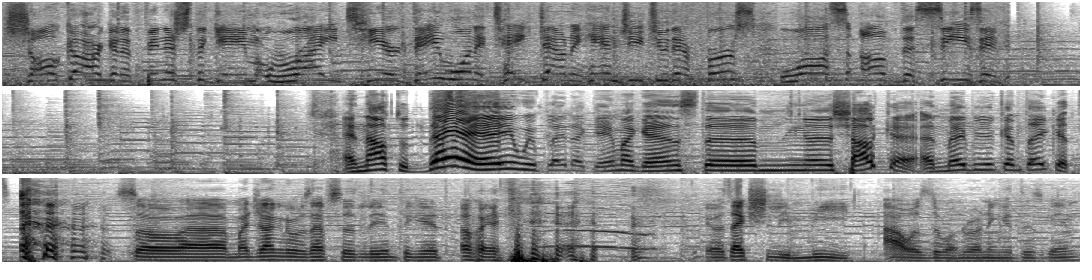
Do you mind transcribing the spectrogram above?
Schalke are going to finish the game right here. They want to take down a hand G2, their first loss of the season. And now today we played a game against um, uh, Schalke, and maybe you can take it. So uh, my jungler was absolutely into it. Oh wait, it was actually me. I was the one running it this game.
